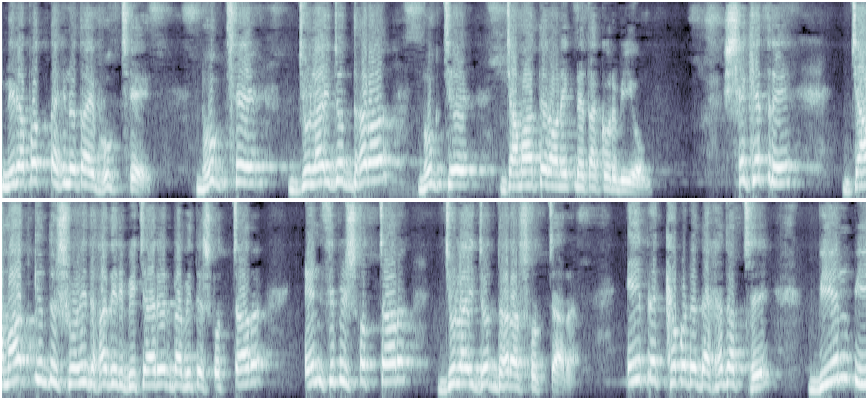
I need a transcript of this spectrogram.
নিরাপত্তাহীনতায় ভুগছে। ভুগছে জুলাই যোদ্ধারা, ভুগছে জামাতের অনেক নেতাকর্মীও। সেক্ষেত্রে জামাত কিন্তু শহীদ হাদির বিচারের দাবিতে সোচ্চার এনসিপি সোচ্চার, জুলাই যোদ্ধারা সোচ্চার। এই প্রেক্ষাপটে দেখা যাচ্ছে, বিএনপি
